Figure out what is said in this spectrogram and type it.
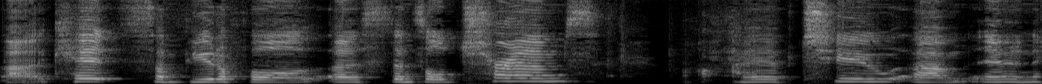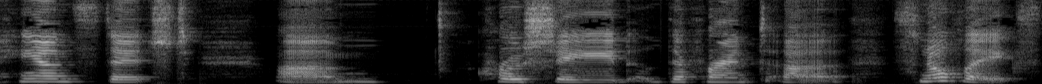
uh, kits. Some beautiful uh, stenciled trims. I have two um, in hand-stitched um, crocheted different uh, snowflakes.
